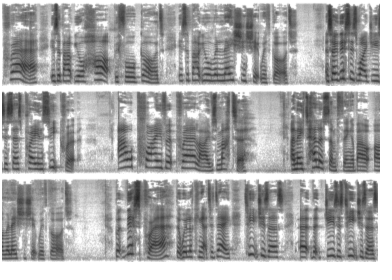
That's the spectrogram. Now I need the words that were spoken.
Prayer is about your heart before God, it's about your relationship with God. And so, this is why Jesus says, pray in secret our private prayer lives matter and they tell us something about our relationship with God. But this prayer that we're looking at today teaches us, uh, that Jesus teaches us,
